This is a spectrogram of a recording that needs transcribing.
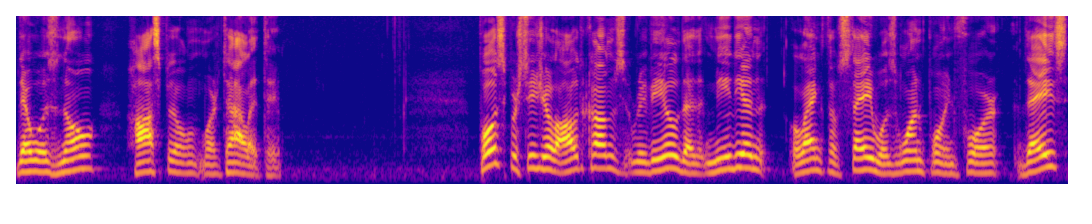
There was no hospital mortality. Post-procedural outcomes revealed that median length of stay was 1.4 days.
